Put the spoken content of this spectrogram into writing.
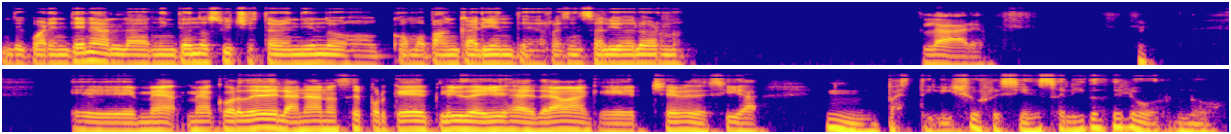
de cuarentena, la Nintendo Switch está vendiendo como pan caliente, recién salido del horno. Claro. Eh, me, acordé de la nada, no sé por qué, el clip de Isla de Drama que Chef decía, mmm, pastelillos recién salidos del horno.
